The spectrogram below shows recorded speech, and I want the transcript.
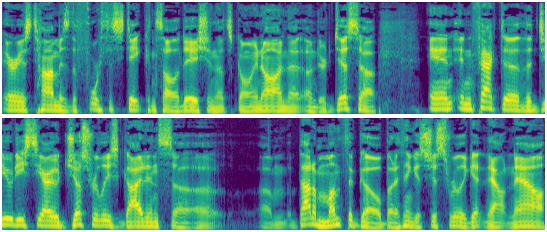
areas, Tom, is the fourth estate consolidation that's going on that under DISA. And in fact, uh, the DoD CIO just released guidance uh, uh, um, about a month ago, but I think it's just really getting out now.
